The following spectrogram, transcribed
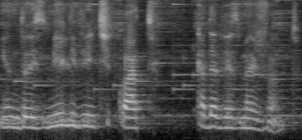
e um 2024 cada vez mais junto.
